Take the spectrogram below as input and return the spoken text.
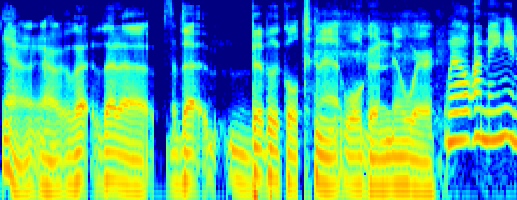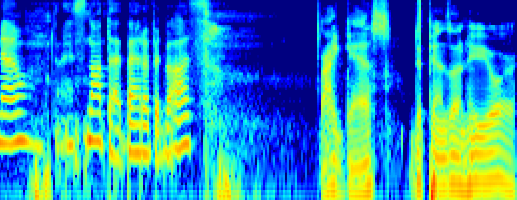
Yeah, yeah. That that uh that biblical tenet will go nowhere. Well, I mean, you know, it's not that bad of advice. I guess depends on who you are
